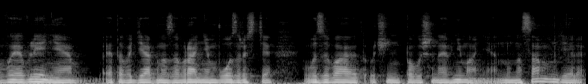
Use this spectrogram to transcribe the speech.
выявления этого диагноза в раннем возрасте вызывают очень повышенное внимание. Но на самом деле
